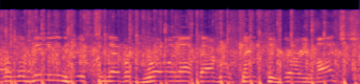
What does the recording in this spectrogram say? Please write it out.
For Levine, here's to never growing up, Avril. Thank you very much.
